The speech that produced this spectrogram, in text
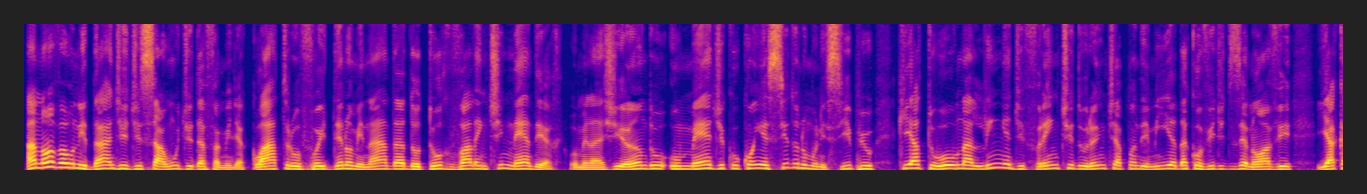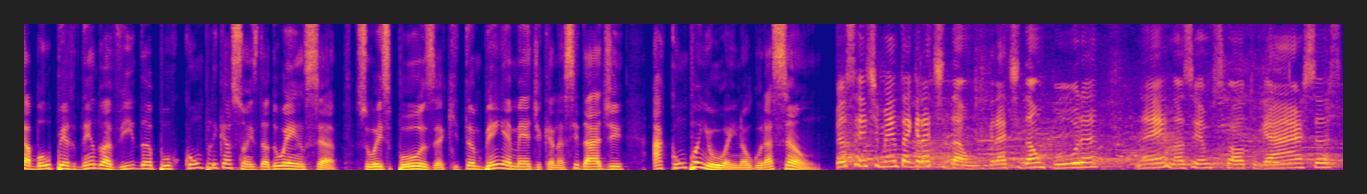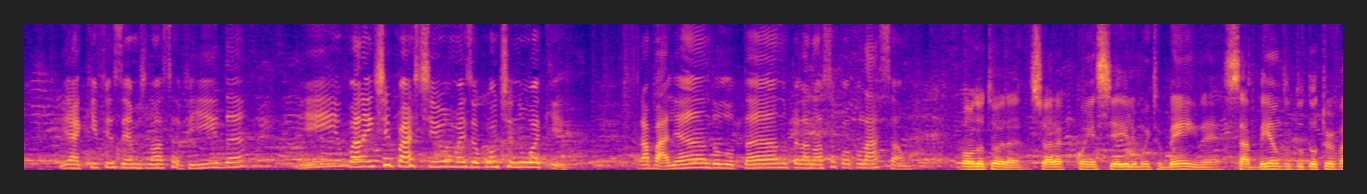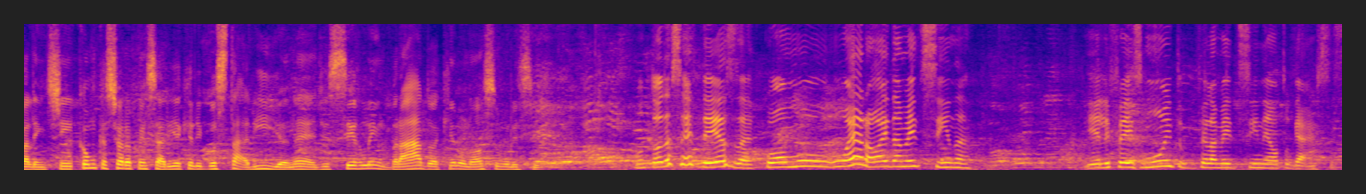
A nova unidade de saúde da família 4 foi denominada Dr. Valentim Neder, homenageando o médico conhecido no município que atuou na linha de frente durante a pandemia da Covid-19 e acabou perdendo a vida por complicações da doença. Sua esposa, que também é médica na cidade, acompanhou a inauguração. Meu sentimento é gratidão, gratidão pura. Né? Nós viemos para Alto Garças e aqui fizemos nossa vida e o Valentim partiu, mas eu continuo aqui, trabalhando, lutando pela nossa população. Bom, doutora, a senhora conhecia ele muito bem, né? Sabendo do doutor Valentim, como que a senhora pensaria que ele gostaria, né, de ser lembrado aqui no nosso município? Com toda certeza, como um herói da medicina. E ele fez muito pela medicina em Alto Garças.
